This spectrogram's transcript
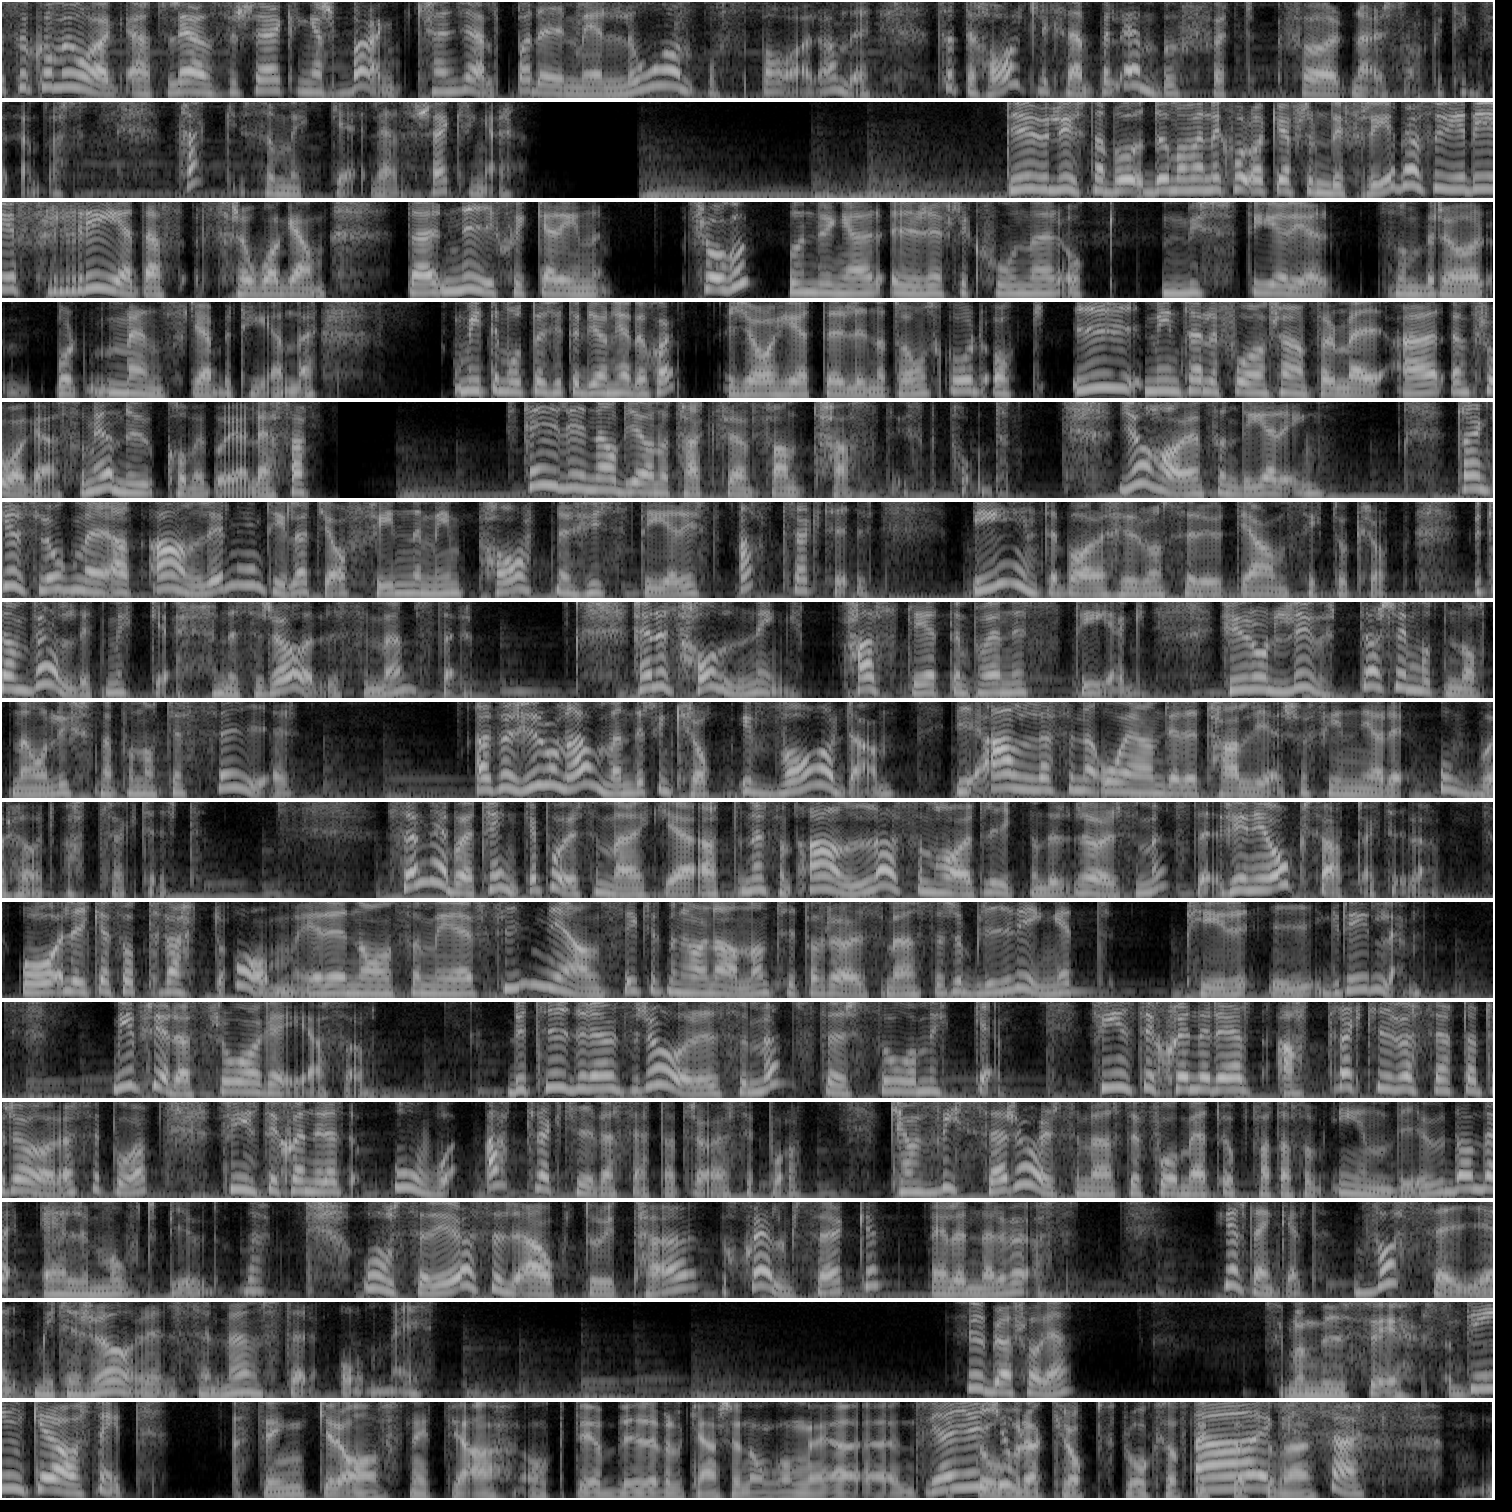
Så kom ihåg att Länsförsäkringars Bank kan hjälpa dig med lån och sparande. Så att du har till exempel en buffert för när saker och ting förändras. Tack så mycket Länsförsäkringar. Du lyssnar på Dumma människor och eftersom det är fredag så är det Fredagsfrågan. Där ni skickar in frågor, undringar, reflektioner och mysterier som berör vårt mänskliga beteende. Mitt emot mig sitter Björn Hedensjö. Jag heter Lina Thomsgård och i min telefon framför mig är en fråga som jag nu kommer börja läsa. Hej Lina och Björn och tack för en fantastisk podd. Jag har en fundering. Tanken slog mig att anledningen till att jag finner min partner hysteriskt attraktiv är inte bara hur hon ser ut i ansikte och kropp, utan väldigt mycket hennes rörelsemönster. Hennes hållning, hastigheten på hennes steg, hur hon lutar sig mot något när hon lyssnar på något jag säger. Alltså hur hon använder sin kropp i vardagen. I alla sina oändliga detaljer så finner jag det oerhört attraktivt. Sen när jag börjar tänka på det så märker jag att nästan alla som har ett liknande rörelsemönster finner jag också attraktiva. Och likaså tvärtom. Är det någon som är fin i ansiktet men har en annan typ av rörelsemönster så blir det inget pirr i grillen. Min fredagsfråga är alltså, betyder ens rörelsemönster så mycket? Finns det generellt attraktiva sätt att röra sig på? Finns det generellt oattraktiva sätt att röra sig på? Kan vissa rörelsemönster få mig att uppfattas som inbjudande eller motbjudande? Oseriös eller auktoritär? Självsäker eller nervös? Helt enkelt, vad säger mitt rörelsemönster om mig? Hur bra fråga? Så himla mysig. Stinker avsnitt. Stinker avsnitt ja, och det blir det väl kanske någon gång. jag Stora gjort- kroppsspråksavsnittet. Ja, sådär. exakt.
